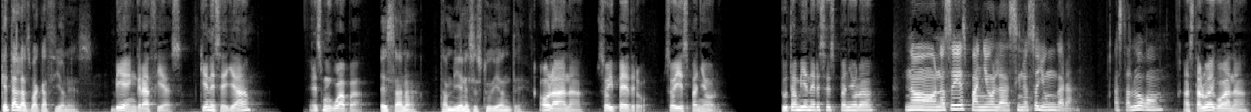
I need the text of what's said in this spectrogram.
¿Qué tal las vacaciones? Bien, gracias. ¿Quién es ella? Es muy guapa. Es Ana. También es estudiante. Hola, Ana. Soy Pedro. Soy español. ¿Tú también eres española? No, no soy española, sino soy húngara. Hasta luego. Hasta luego, Ana.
